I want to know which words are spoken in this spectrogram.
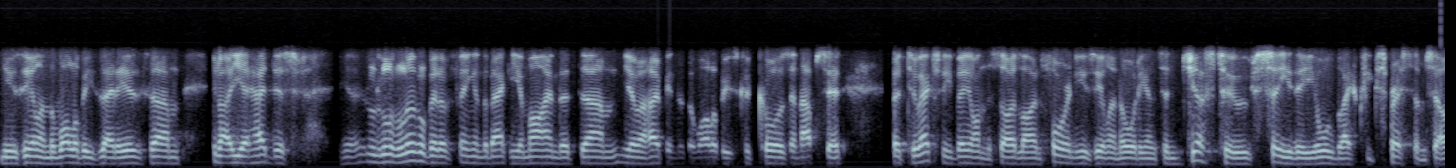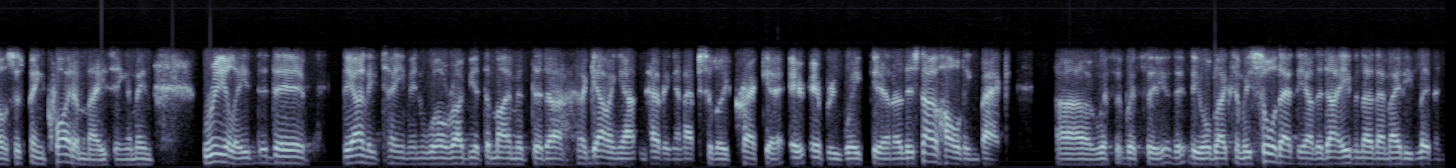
New Zealand, the Wallabies, that is, um, you know, you had this little, little bit of thing in the back of your mind that um, you were hoping that the Wallabies could cause an upset. But to actually be on the sideline for a New Zealand audience and just to see the All Blacks express themselves has been quite amazing. I mean, really, they're the only team in world rugby at the moment that are, are going out and having an absolute crack uh, every week. You know, there's no holding back uh, with with the, the, the All Blacks, and we saw that the other day. Even though they made 11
